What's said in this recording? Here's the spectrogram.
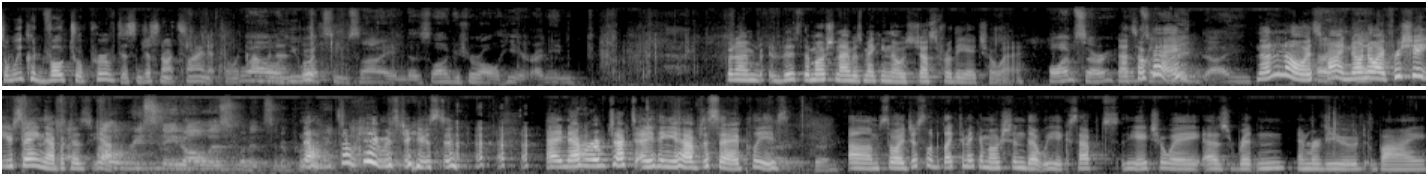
So we could vote to approve this and just not sign it till the well, covenant. he wants them signed as long as you're all here. I mean, But I'm, this, the motion I was making though was just for the HOA. Oh, I'm sorry. That's I'm sorry. okay. I- I- No, no, no, it's All right, fine. No, no, I appreciate you saying that because, yeah. I'll restate all this when it's an appropriate No, time. it's okay, Mr. Houston. I never object to anything you have to say, please. Um, so I just would like to make a motion that we accept the HOA as written and reviewed by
